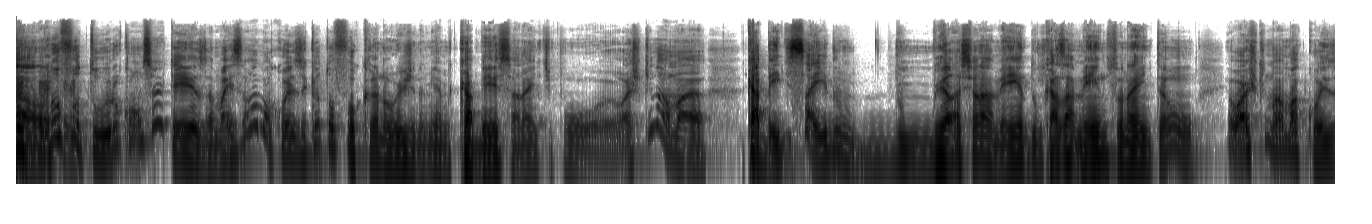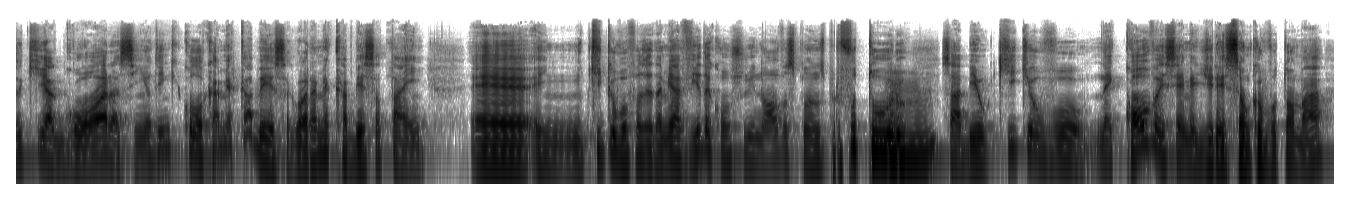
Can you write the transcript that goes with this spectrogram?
Não, no futuro, com certeza. Mas não é uma coisa que eu tô focando hoje na minha cabeça, né? Tipo, eu acho que não é uma. Acabei de sair de um, de um relacionamento, de um casamento, né? Então, eu acho que não é uma coisa que agora, assim, eu tenho que colocar minha cabeça. Agora a minha cabeça tá em. é, em o que, que eu vou fazer da minha vida, construir novos planos pro futuro, saber o que, que eu vou. Né, qual vai ser a minha direção que eu vou tomar,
